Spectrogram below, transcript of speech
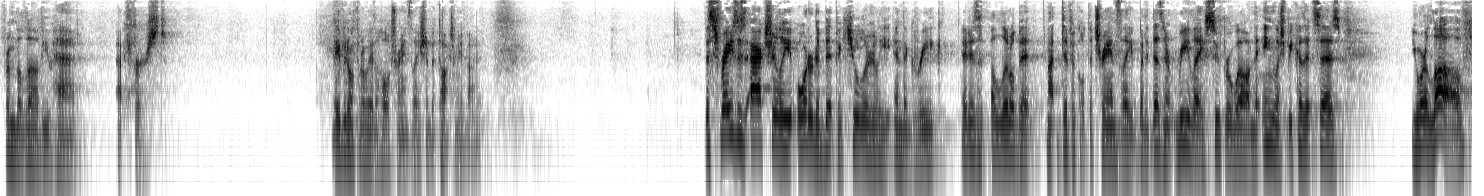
from the love you had at first. Maybe don't throw away the whole translation, but talk to me about it. This phrase is actually ordered a bit peculiarly in the Greek. It is a little bit not difficult to translate, but it doesn't relay super well in the English because it says, Your love,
